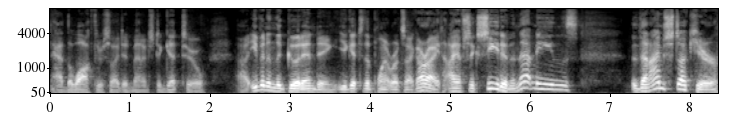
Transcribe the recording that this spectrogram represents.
had the walkthrough, so I did manage to get to. Uh, even in the good ending, you get to the point where it's like, all right, I have succeeded, and that means that I'm stuck here,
